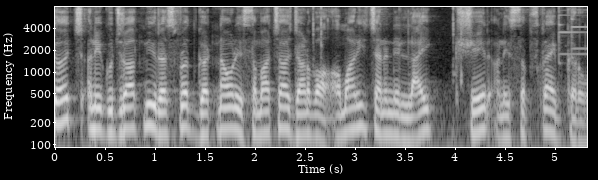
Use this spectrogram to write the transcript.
કચ્છ અને ગુજરાતની રસપ્રદ ઘટનાઓને સમાચાર જાણવા અમારી ચેનલને લાઇક શેર અને સબસ્ક્રાઇબ કરો.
